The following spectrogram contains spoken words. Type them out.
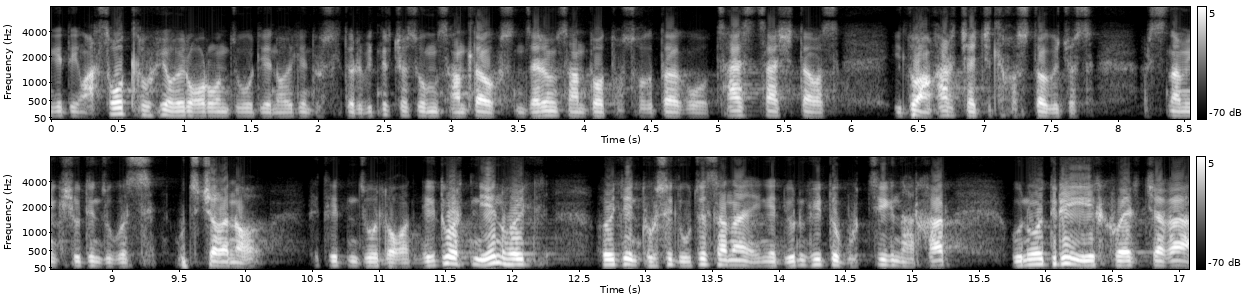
ингээд ийм асуудал хүрхийн 2 3 зүйл энэ хуулийн төсөл дээр бид нар ч бас өмнө саналаа өгсөн зарим саналууд тусгагдаагүй цааш цаашдаа бас илүү анхаарч ажиллах ёстой гэж бас Арс намын гишүүдийн зүгээс үзэж байгаа хэд хэдэн зүйл байгаа. Нэгдүгээрт нь энэ хууль хуулийн төсөл үзэл санаа ингээд ерөнхийдөө бүтцийг нь харахаар өнөөдрийн эрх барьж байгаа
